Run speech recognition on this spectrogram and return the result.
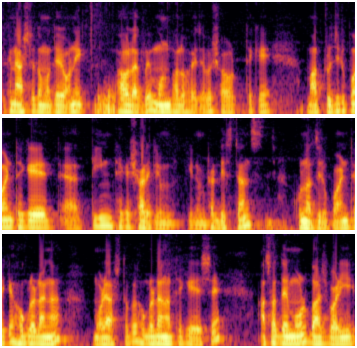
এখানে আসলে তোমাদের অনেক ভালো লাগবে, মন ভালো হয়ে যাবে। শহর থেকে মাত্র জিরো পয়েন্ট থেকে তিন থেকে সাড়ে কিলোমি- kilometre distance, Khulna zero point থেকে। হোগলাডাঙ্গা মোড়ে আসতে হবে। হোগলাডাঙ্গা থেকে এসে আসাদের মোড়, বাঁশবাড়ি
